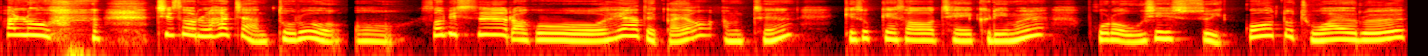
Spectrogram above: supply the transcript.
팔로우 취소를 하지 않도록 어, 서비스라고 해야 될까요? 아무튼 계속해서 제 그림을 보러 오실 수 있고 또 좋아요를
